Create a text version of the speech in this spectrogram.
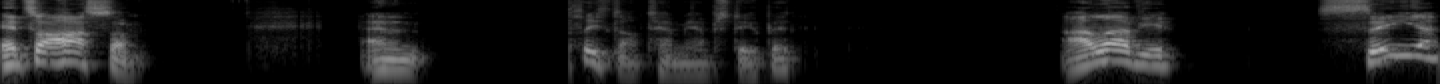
It's awesome. And please don't tell me I'm stupid. I love you. See ya.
